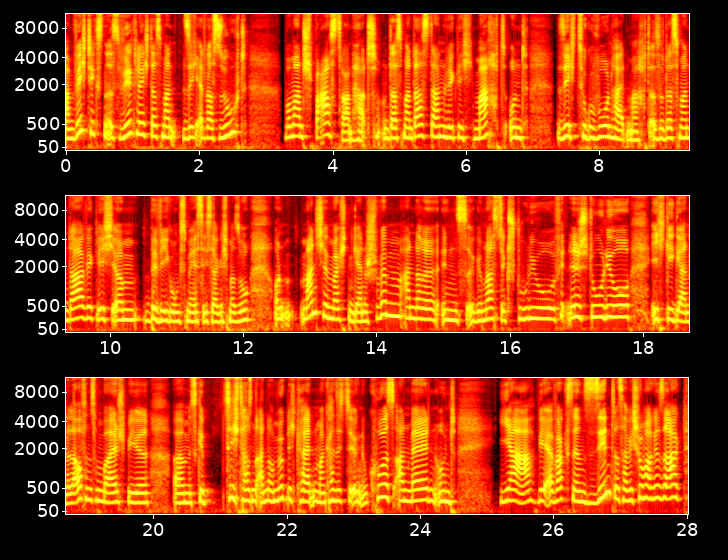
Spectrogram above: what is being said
am wichtigsten ist wirklich, dass man sich etwas sucht, wo man Spaß dran hat und dass man das dann wirklich macht und sich zur Gewohnheit macht. Also dass man da wirklich ähm, bewegungsmäßig, sage ich mal so. Und manche möchten gerne schwimmen, andere ins äh, Gymnastikstudio, Fitnessstudio. Ich gehe gerne laufen zum Beispiel. Ähm, es gibt zigtausend andere Möglichkeiten. Man kann sich zu irgendeinem Kurs anmelden und ja, wir Erwachsenen sind, das habe ich schon mal gesagt,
